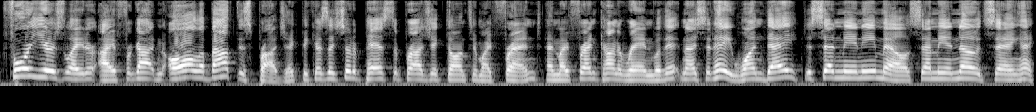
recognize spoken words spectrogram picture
Four years later, I've forgotten all about this project because I sort of passed the project on to my friend, and my friend kind of ran with it. And I said, Hey, one day, just send me an email, send me a note saying, Hey, I'm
